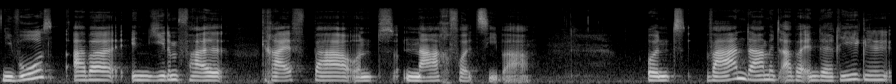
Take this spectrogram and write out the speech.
Niveau, aber in jedem Fall greifbar und nachvollziehbar. Und waren damit aber in der Regel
